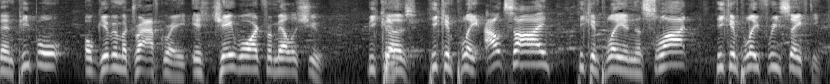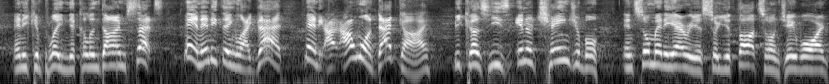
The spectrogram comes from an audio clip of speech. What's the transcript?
than people or give him a draft grade is Jay Ward from LSU because yep. he can play outside, he can play in the slot, he can play free safety, and he can play nickel and dime sets. Man, anything like that, man, I, I want that guy because he's interchangeable in so many areas. So, your thoughts on Jay Ward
